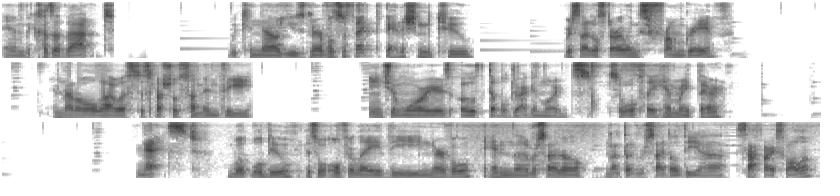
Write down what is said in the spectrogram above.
And because of that, we can now use Nervall's effect, banishing the two recital starlings from grave. And that'll allow us to special summon the Ancient Warriors Oath Double Dragon Lords. So we'll play him right there. Next, what we'll do is we'll overlay the Nervall and the Recital, not the Recital, the uh, Sapphire Swallow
